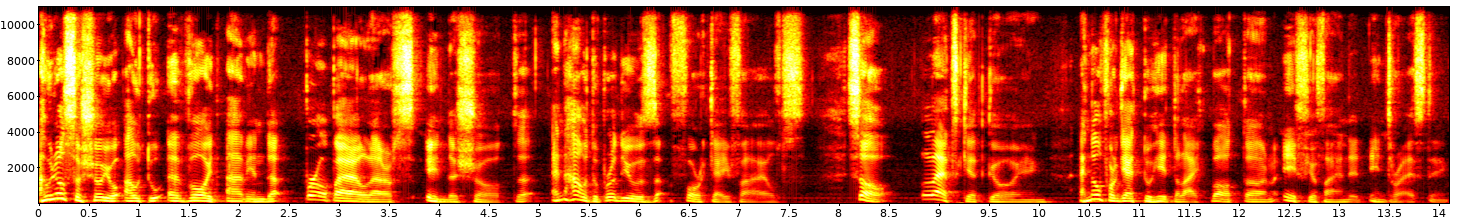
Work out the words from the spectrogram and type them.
I will also show you how to avoid having the propellers in the shot and how to produce 4K files. So let's get going. And don't forget to hit the like button if you find it interesting.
